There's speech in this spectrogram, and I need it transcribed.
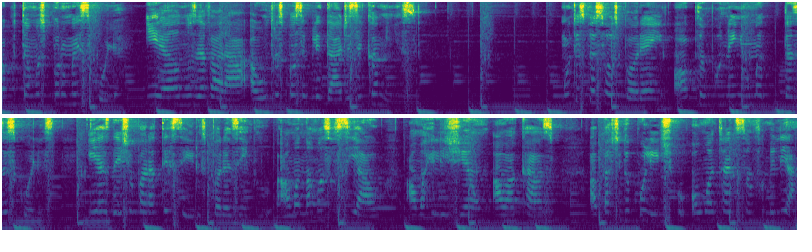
optamos por uma escolha, e ela nos levará a outras possibilidades e caminhos. Muitas pessoas, porém, optam por nenhuma das escolhas e as deixam para terceiros, por exemplo, a uma norma social, a uma religião, ao acaso, a partido político ou uma tradição familiar.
